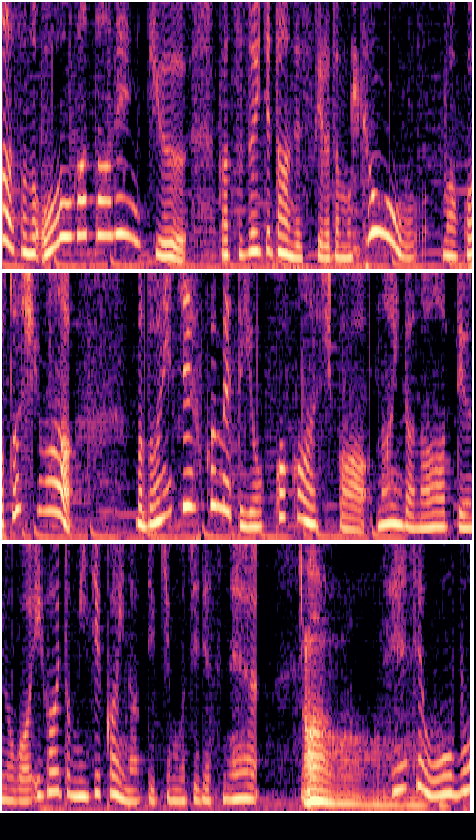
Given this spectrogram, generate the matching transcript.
年はその大型連休が続いてたんですけれども今日、まあ、今年はまあ、土日含めて4日間しかないんだなっていうのが意外と短いなっていう気持ちですね。ああ。先生お盆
